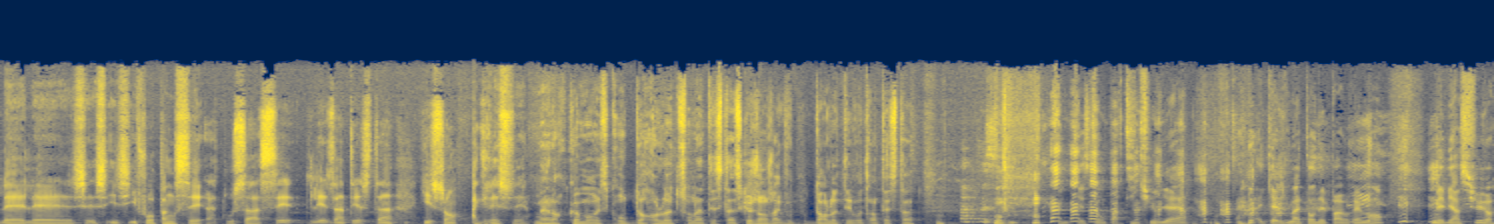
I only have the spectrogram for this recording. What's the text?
les, les, il faut penser à tout ça, c'est les intestins qui sont agressés. Mais alors, comment est-ce qu'on dorlote son intestin Est-ce que Jean-Jacques, vous dorlotez votre intestin C'est une question particulière à laquelle je ne m'attendais pas vraiment. Mais bien sûr,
